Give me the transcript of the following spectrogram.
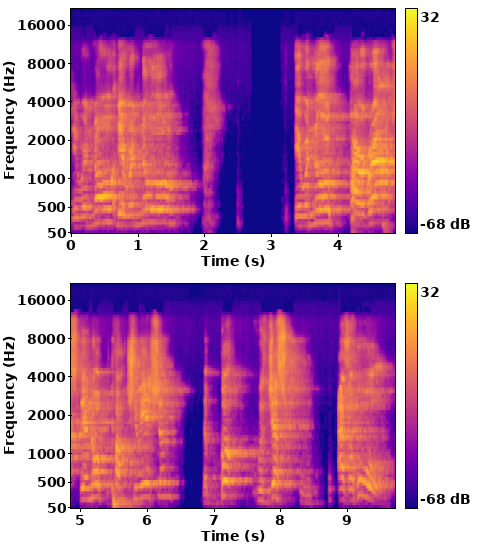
there were no, there were no, there were no paragraphs, there were no punctuation. The book was just as a whole.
